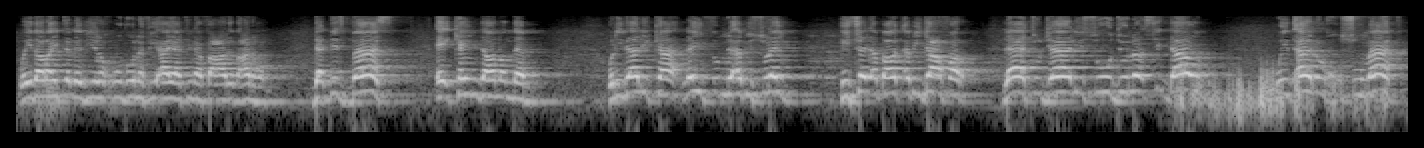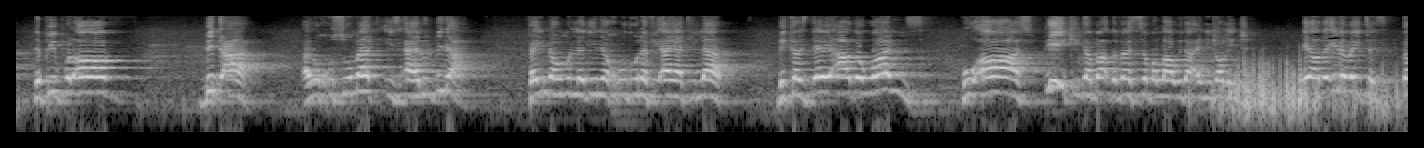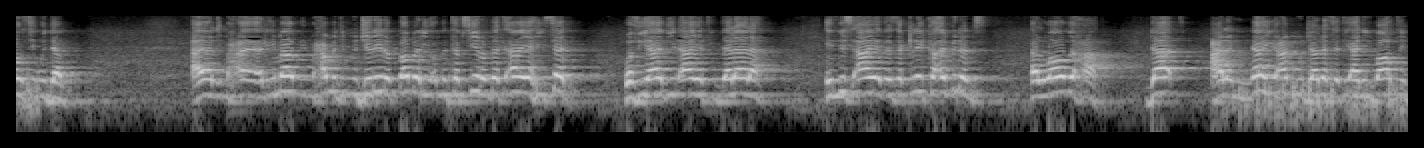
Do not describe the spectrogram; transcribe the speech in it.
وإذا رأيت الذين يخوضون في آياتنا فأعرض عنهم That this verse it came down on them. ولذلك ليث بن أبي سليم he said about Abi Ja'far لا تجالسوا do not sit down with أهل الخصومات the people of بدعة الخصومات is أهل البدع فإنهم الذين يخوضون في آيات الله because they are the ones who are speaking about the verses of Allah without any knowledge they are the innovators don't sit with them الإمام محمد بن جرير الطبري on the tafsir of that ayah he said وفي هذه الآية الدلالة in this ayah there's a clear cut evidence الواضحة that على النهي عن مجالسة أهل الباطل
